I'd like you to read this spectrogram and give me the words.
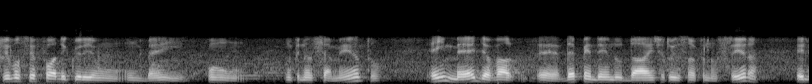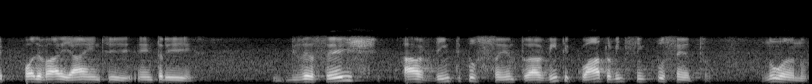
se você for adquirir um, um bem com um financiamento, em média, é, dependendo da instituição financeira, ele pode variar entre, entre 16% a 20%, a 24%, 25% no ano.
